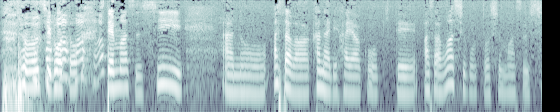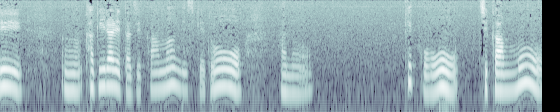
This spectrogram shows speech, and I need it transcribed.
あの仕事してますし、あの朝はかなり早く起きて、朝は仕事しますし、うん、限られた時間なんですけど、あの結構時間も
